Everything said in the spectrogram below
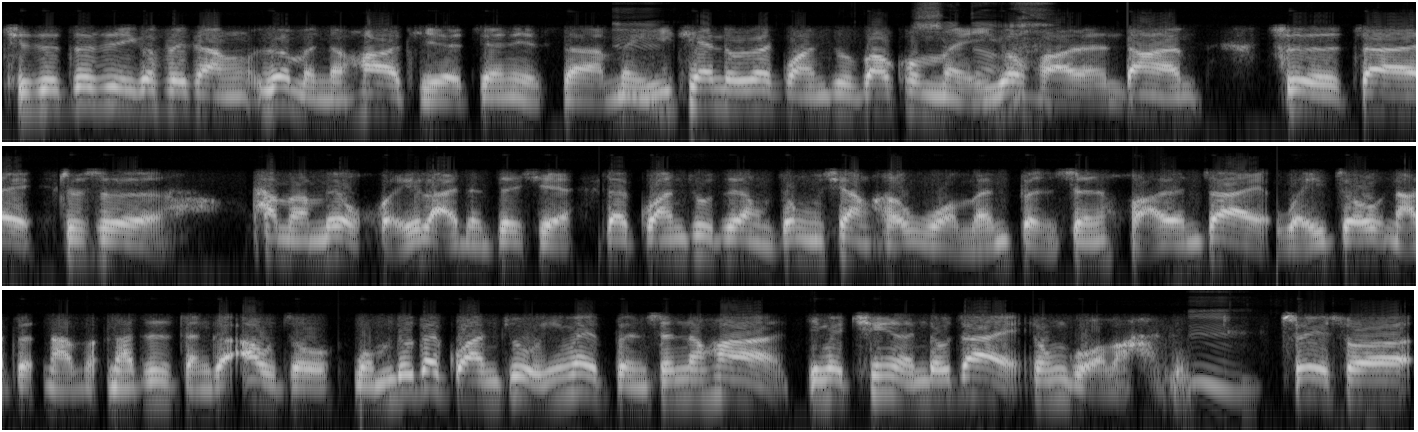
其实这是一个非常热门的话题，Jenny 啊，每一天都在关注，包括每一个华人，当然是在就是。他们没有回来的这些，在关注这种动向和我们本身华人在维州，哪这哪哪这是整个澳洲，我们都在关注。因为本身的话，因为亲人都在中国嘛，嗯，所以说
